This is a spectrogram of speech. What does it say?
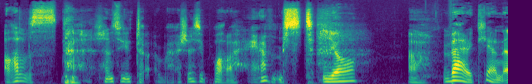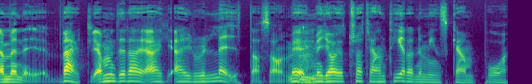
alls, det här känns ju inte, det här känns ju bara hemskt. Ja, Ah. verkligen. Ja, men, eh, verkligen. Ja, men det där, I, I relate alltså. Men, Mm. men jag, jag tror att jag hanterade min skam på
